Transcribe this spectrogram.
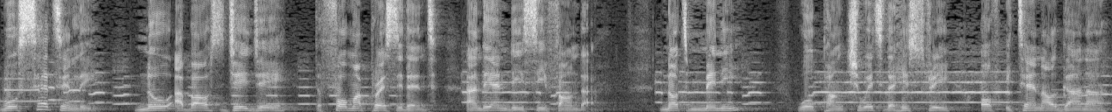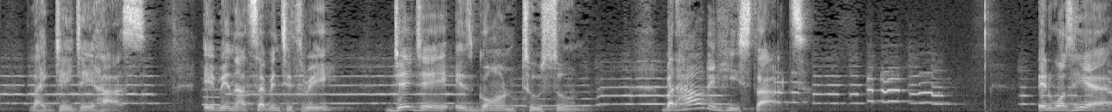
will certainly know about JJ, the former president and the NDC founder. Not many will punctuate the history of eternal Ghana like JJ has. Even at 73, JJ is gone too soon. But how did he start? It was here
